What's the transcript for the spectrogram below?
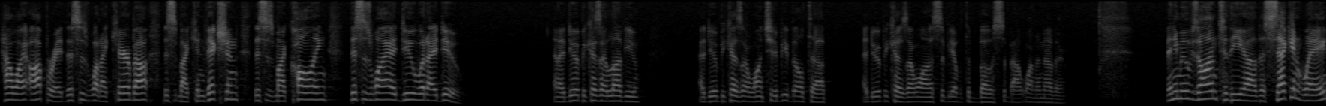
how I operate. This is what I care about. This is my conviction. This is my calling. This is why I do what I do. And I do it because I love you. I do it because I want you to be built up. I do it because I want us to be able to boast about one another. Then he moves on to the, uh, the second way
